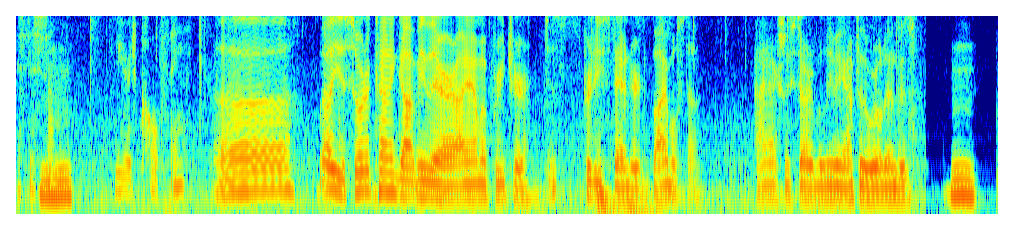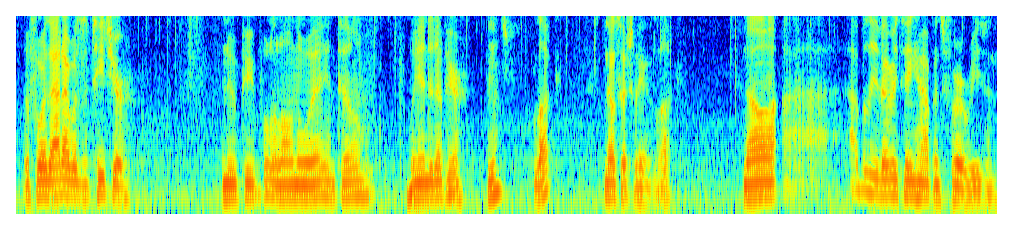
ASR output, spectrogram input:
Is this some weird cult thing? Uh, Well, you sort of kind of got me there. I am a preacher. Just pretty standard Bible stuff. I actually started believing after the world ended. Hmm. Before that, I was a teacher. New people along the way until we ended up here. Hmm? Luck? No such thing as luck. No, I, I believe everything happens for a reason.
